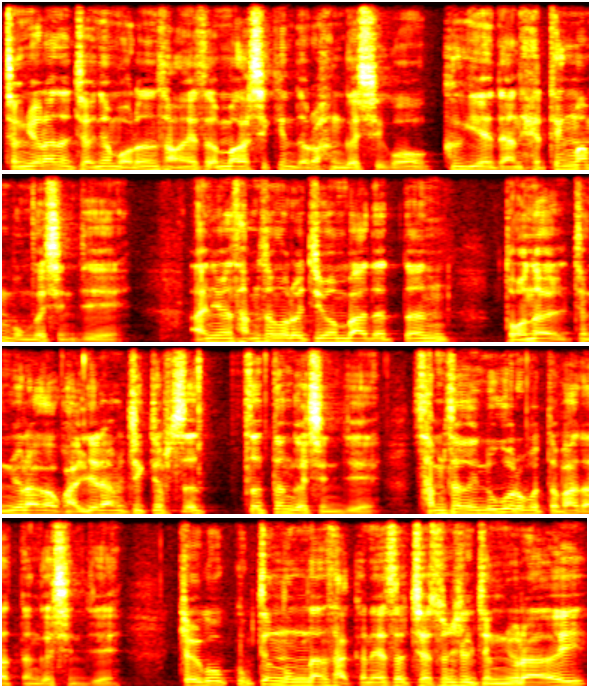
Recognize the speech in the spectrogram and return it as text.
정유라는 전혀 모르는 상황에서 엄마가 시킨 대로 한 것이고 거기에 대한 혜택만 본 것인지 아니면 삼성으로 지원받았던 돈을 정유라가 관리를 하면 직접 썼, 썼던 것인지 삼성의 누구로부터 받았던 것인지 결국 국정농단 사건에서 최순실 정유라의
